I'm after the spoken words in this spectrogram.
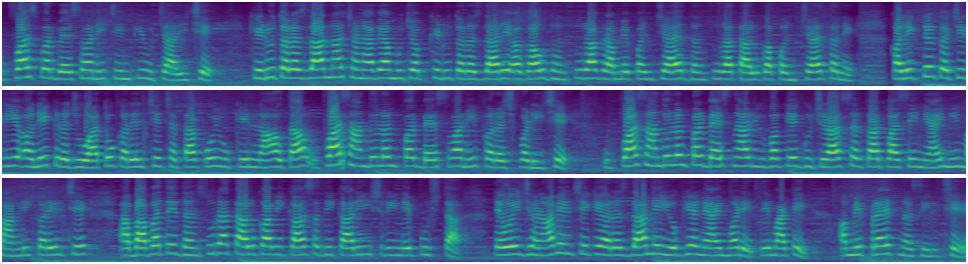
ઉપવાસ પર બેસવાની ચીમકી ઉચ્ચારી છે. ખેડૂત અરજદારના જણાવ્યા મુજબ, ખેડૂત અરજદારે અગાઉ ધનસુરા ગ્રામ્ય પંચાયત, ધનસુરા તાલુકા પંચાયત અને કલેક્ટર કચેરીએ અનેક રજૂઆતો કરેલ છે, છતાં કોઈ ઉકેલ ના આવતા ઉપવાસ આંદોલન પર બેસવાની ફરજ પડી છે. ઉપવાસ આંદોલન પર બેસનાર યુવકે ગુજરાત સરકાર પાસે ન્યાયની માંગણી કરેલ છે. આ બાબતે ધનસુરા તાલુકા વિકાસ અધિકારી શ્રીને પૂછતા તેઓએ જણાવેલ છે કે અરજદારને યોગ્ય ન્યાય મળે તે માટે અમે પ્રયત્નશીલ છે.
